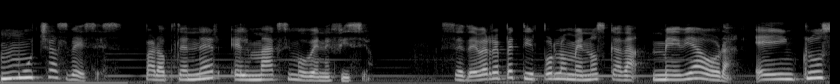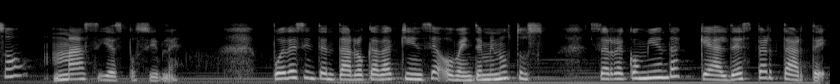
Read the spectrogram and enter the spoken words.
muchas veces para obtener el máximo beneficio. Se debe repetir por lo menos cada media hora e incluso más si es posible. Puedes intentarlo cada 15 o 20 minutos. Se recomienda que al despertarte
